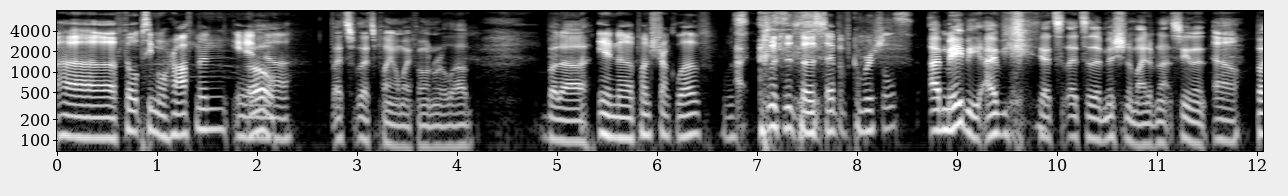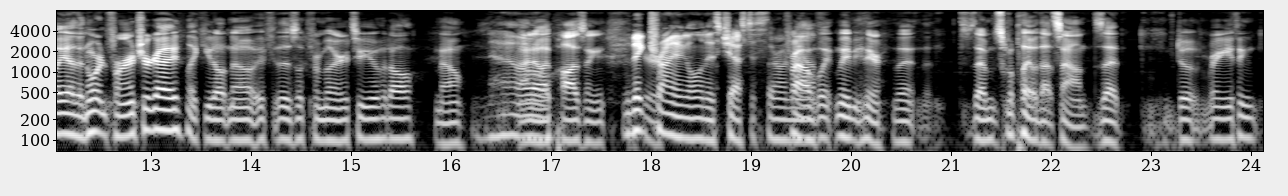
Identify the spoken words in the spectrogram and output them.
uh, Philip Seymour Hoffman in oh, uh, that's that's playing on my phone real loud. But uh, in uh, Punch Drunk Love? Was was it those type of commercials? I maybe I've that's that's a mission of mine. I've not seen it. Oh But yeah, the Norton Furniture guy. Like, you don't know if those look familiar to you at all. No. no! I know. I'm pausing. the big Here. triangle in his chest is thrown. me off. Probably, maybe here. The- the- I'm just gonna play without sound. Does that do ring anything?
